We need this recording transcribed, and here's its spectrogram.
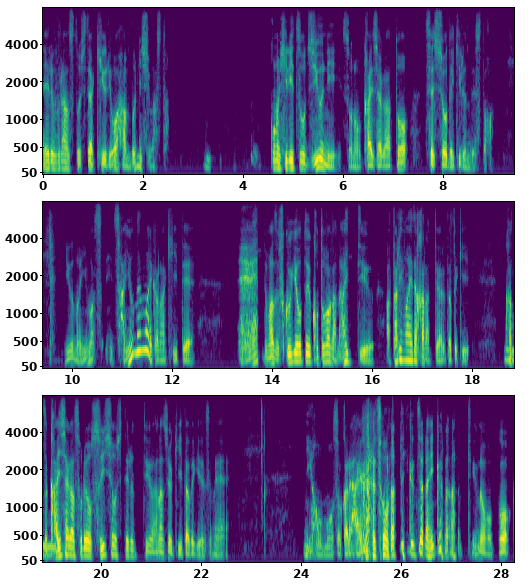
エールフランスとしては給料は半分にしますと。うん。この比率を自由にその会社側と折衝できるんですと。いうのを今3、4年前かな聞いて、えーまず副業という言葉がないっていう当たり前だからって言われたとき、かつ会社がそれを推奨してるっていう話を聞いたときですね、日本も遅かれ早かれそうなっていくんじゃないかなっていうのをこう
